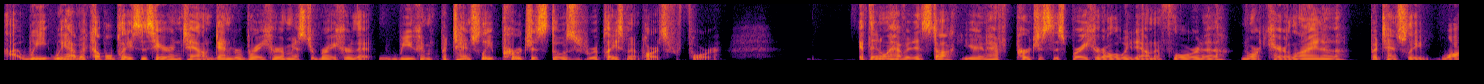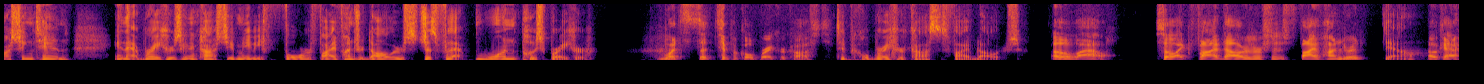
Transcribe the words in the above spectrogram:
Uh, we we have a couple places here in town, Denver Breaker and Mister Breaker, that you can potentially purchase those replacement parts for. If they don't have it in stock, you're going to have to purchase this breaker all the way down in Florida, North Carolina, potentially Washington, and that breaker is going to cost you maybe four five hundred dollars just for that one push breaker. What's the typical breaker cost? Typical breaker cost is five dollars. Oh wow! So like five dollars versus five hundred. Yeah. Okay.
